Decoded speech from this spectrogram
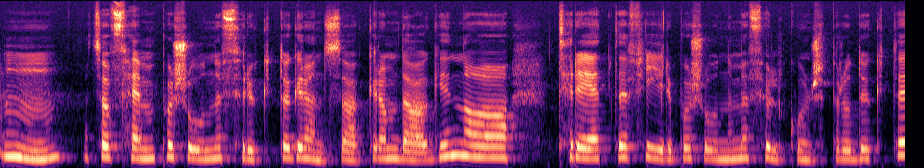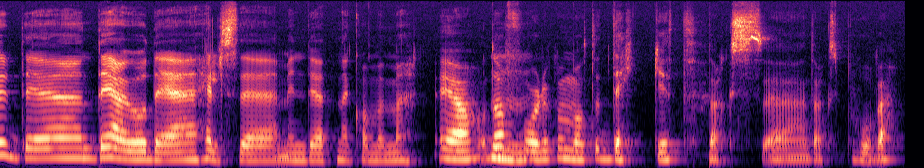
Mm. Altså fem porsjoner frukt og grønnsaker om dagen og tre til fire porsjoner med fullkornsprodukter. Det, det er jo det helsemyndighetene kommer med. Ja, og da får du på en måte dekket dags, eh, dagsbehovet.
